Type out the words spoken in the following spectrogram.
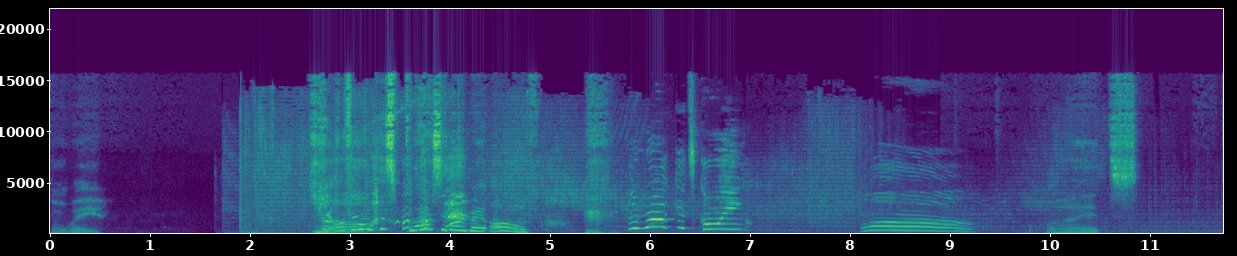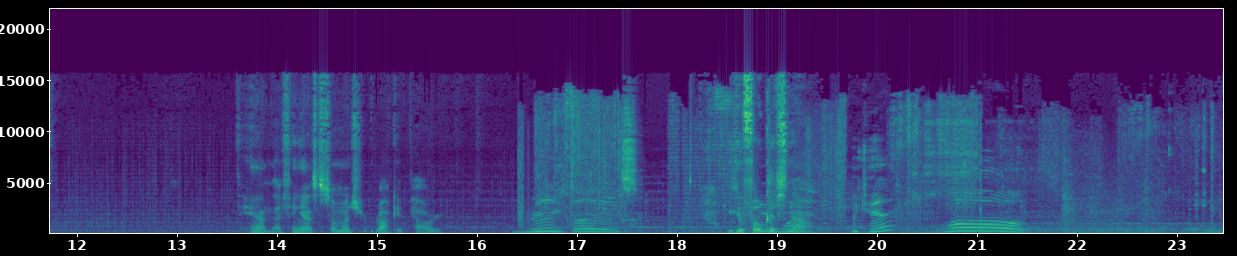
No way. Yo. Yo, oh, they're just blasting everybody off. The rocket's going. Whoa. What? Damn, that thing has so much rocket power. It really does. We can focus what? now. We can? Whoa. Hmm.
